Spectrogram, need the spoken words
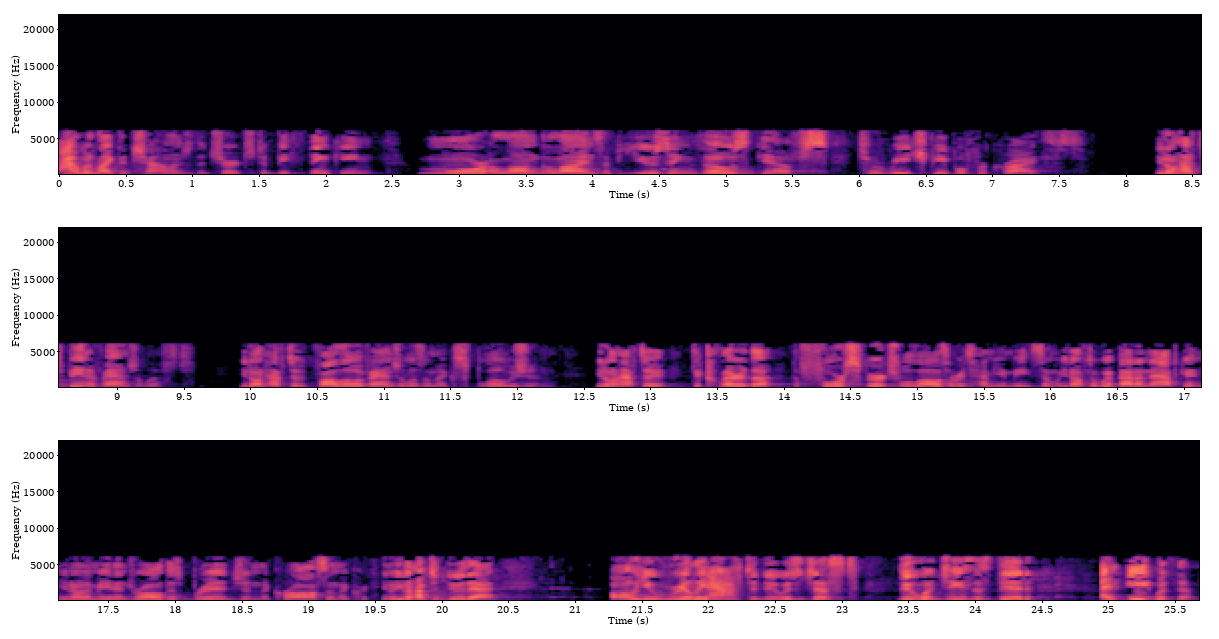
I would like to challenge the church to be thinking more along the lines of using those gifts to reach people for Christ. You don't have to be an evangelist. You don't have to follow evangelism explosion. You don't have to declare the, the four spiritual laws every time you meet someone. You don't have to whip out a napkin, you know what I mean, and draw this bridge and the cross and the, you know, you don't have to do that. All you really have to do is just do what Jesus did and eat with them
